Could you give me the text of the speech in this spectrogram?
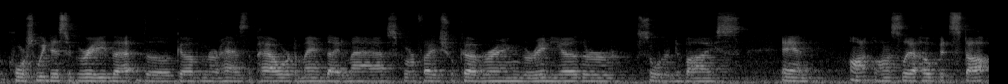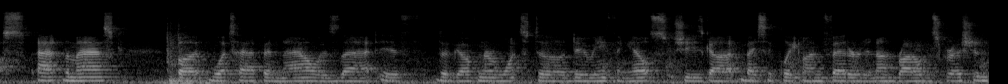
of course, we disagree that the governor has the power to mandate a mask or facial covering or any other sort of device. And hon- honestly, I hope it stops at the mask. But what's happened now is that if the governor wants to do anything else, she's got basically unfettered and unbridled discretion.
